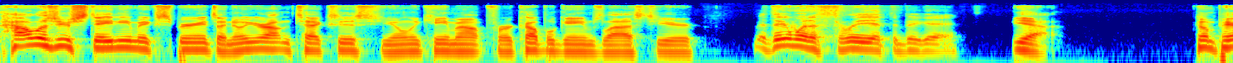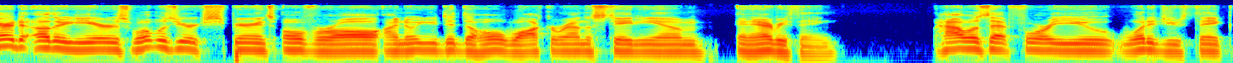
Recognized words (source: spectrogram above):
how was your stadium experience? I know you're out in Texas. You only came out for a couple games last year. I think I went a three at the Big A. Yeah. Compared to other years, what was your experience overall? I know you did the whole walk around the stadium and everything how was that for you? What did you think?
